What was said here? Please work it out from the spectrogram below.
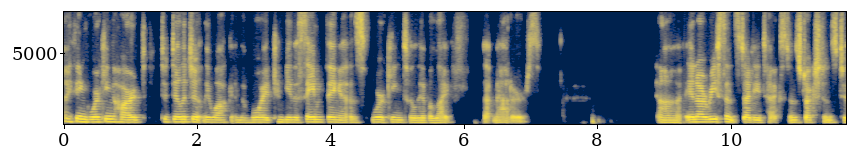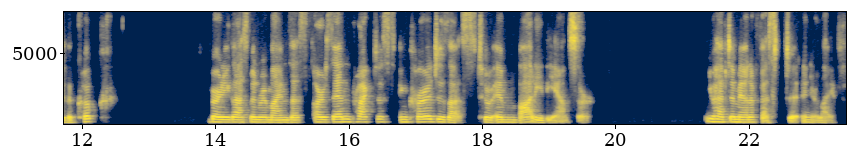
I think working hard to diligently walk in the void can be the same thing as working to live a life that matters. Uh, in our recent study text, Instructions to the Cook, Bernie Glassman reminds us our Zen practice encourages us to embody the answer. You have to manifest it in your life,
